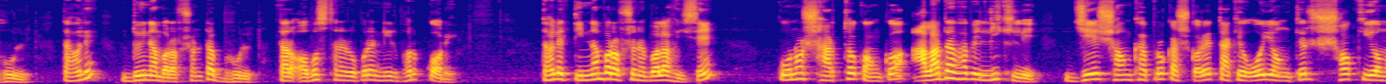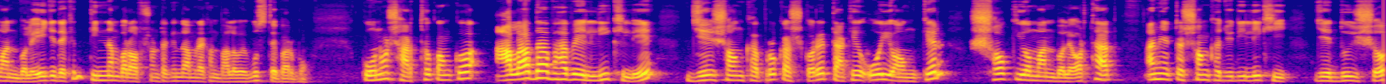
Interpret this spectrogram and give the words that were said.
ভুল। তাহলে দুই নম্বর অপশনটা ভুল। তার অবস্থানের উপরে নির্ভর করে। তাহলে তিন নম্বর অপশনে বলা হয়েছে কোনো সার্থক অঙ্ক আলাদাভাবে লিখলে যে সংখ্যা প্রকাশ করে তাকে ওই অঙ্কের স্বকীয় মান বলে। এই যে দেখেন, তিন নাম্বার অপশনটা কিন্তু আমরা এখন ভালোভাবে বুঝতে পারব। কোনো সার্থক অঙ্ক আলাদাভাবে লিখলে যে সংখ্যা প্রকাশ করে তাকে ওই অঙ্কের স্বকীয় মান বলে। অর্থাৎ আমি একটা সংখ্যা যদি লিখি যে দুইশো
